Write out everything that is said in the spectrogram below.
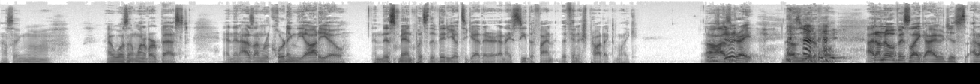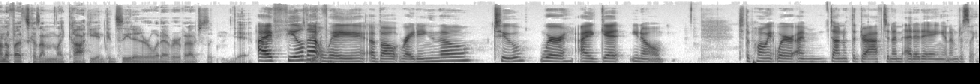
I was like, mm, that wasn't one of our best. And then as I'm recording the audio, and this man puts the video together, and I see the fin- the finished product, I'm like, oh, that was ah, great. That was beautiful. I don't know if it's like I would just, I don't know if that's because I'm like cocky and conceited or whatever, but I was just like, yeah. I feel that beautiful. way about writing though, too, where I get, you know, to the point where I'm done with the draft and I'm editing and I'm just like,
